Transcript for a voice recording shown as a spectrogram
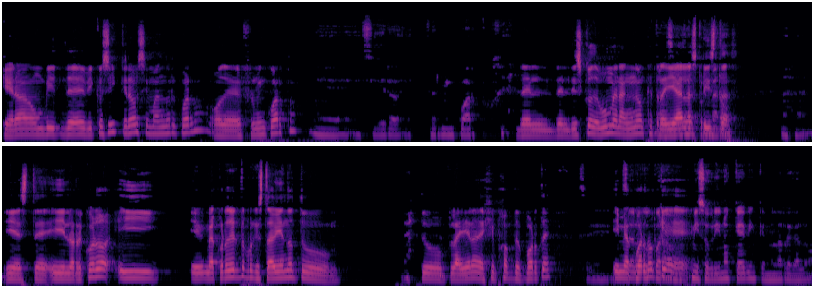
que era un beat de Vico sí, creo, si mal no recuerdo, o de Fermín Cuarto. Eh, sí, era de Fermín Cuarto. Del, del disco de Boomerang, ¿no? Que traía las pistas. Ajá. Y este, y lo recuerdo, y, y, me acuerdo ahorita porque estaba viendo tu, tu playera de hip hop deporte. Sí. Y me acuerdo que. Mi sobrino Kevin que me la regaló.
